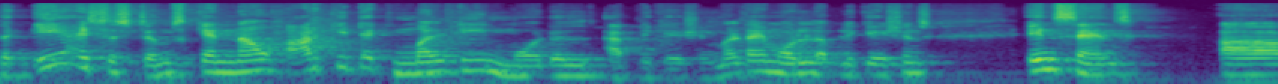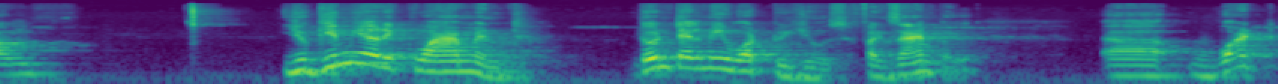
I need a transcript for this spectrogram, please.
the AI systems can now architect multi-model application, multi-model applications, in sense. Um, you give me a requirement. Don't tell me what to use. For example, uh, what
